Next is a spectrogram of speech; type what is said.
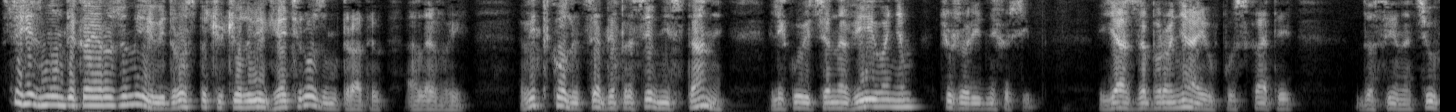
Сигізмундика я розумію, від розпачу чоловік геть розум втратив, але ви, відколи це депресивні стани лікуються навіюванням чужорідних осіб? Я забороняю впускати до сина цю,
